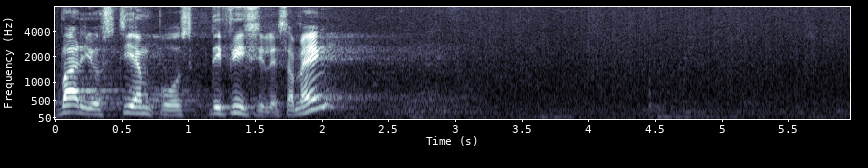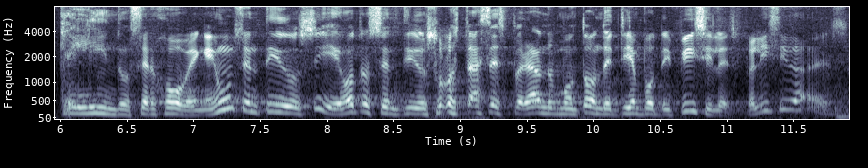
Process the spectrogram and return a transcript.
varios tiempos difíciles. Amén. Qué lindo ser joven. En un sentido sí, en otro sentido solo estás esperando un montón de tiempos difíciles. Felicidades.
